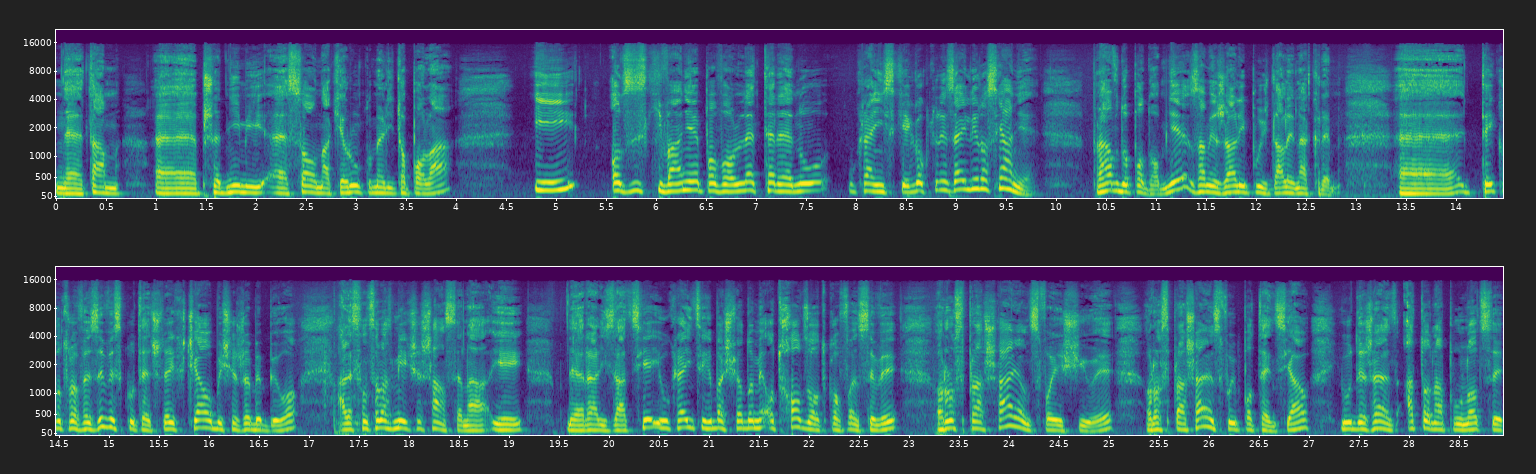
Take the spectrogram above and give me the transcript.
e, tam e, przed nimi e, są na kierunku Melitopola i odzyskiwanie powolne terenu ukraińskiego, który zajęli Rosjanie prawdopodobnie zamierzali pójść dalej na Krym. E, tej kontrowersywy skutecznej chciałoby się, żeby było, ale są coraz mniejsze szanse na jej realizację i Ukraińcy chyba świadomie odchodzą od ofensywy, rozpraszając swoje siły, rozpraszając swój potencjał i uderzając a to na północy,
